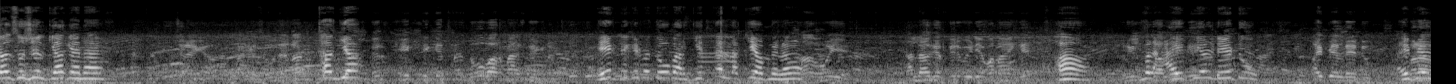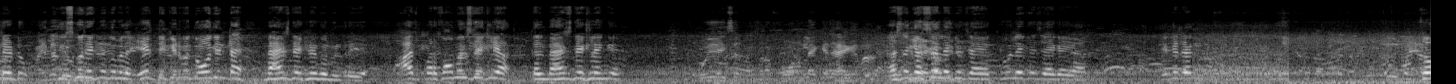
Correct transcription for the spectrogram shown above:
चल सुशील क्या कहना है? थक गया? एक टिकट में दो बार मैच देखना एक टिकट में दो बार कितना लकी अपने लगा हाँ वही है अलग है। फिर वीडियो बनाएँगे हाँ। Reels मतलब डाल I P L day two IPL day two I P L day two किसको देखने को मिला? एक टिकट में दो दिन टाइम मैच देखने को मिल रही है। आज परफॉर्मेंस देख लिया कल मैच देख लेंगे। फ़ोन लेके जाएगा ना ऐसे कैसे लेके जाएगा क्यों लेके जाएगा यार? लेके जाएगा। तो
